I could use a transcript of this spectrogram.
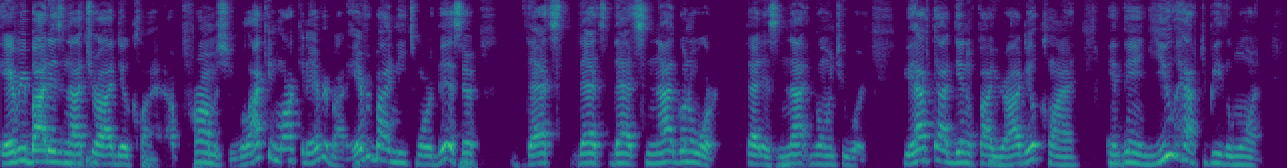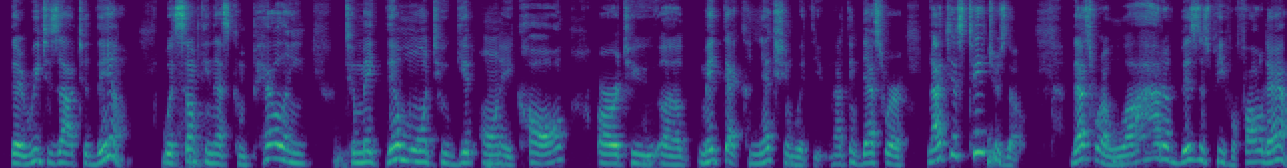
everybody is not your ideal client. I promise you. Well, I can market everybody. Everybody needs more of this. That's that's that's not going to work. That is not going to work. You have to identify your ideal client, and then you have to be the one that reaches out to them with something that's compelling to make them want to get on a call or to uh, make that connection with you. And I think that's where not just teachers though, that's where a lot of business people fall down.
